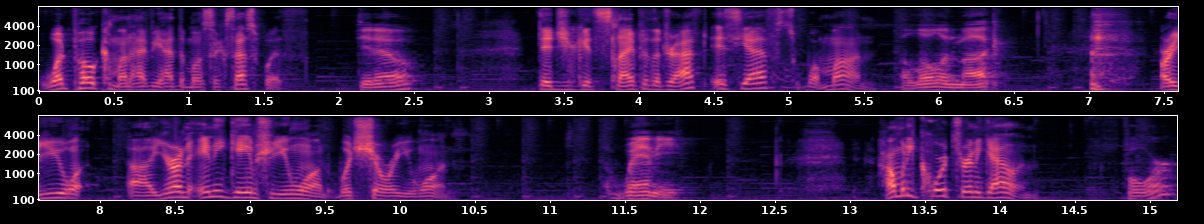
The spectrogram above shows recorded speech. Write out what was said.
What Pokemon have you had the most success with? Ditto, Did you get sniped in the draft? Is yes, what mon? Alolan Muk, Are you uh, you're on any game show you want? Which show are you on? Whammy. How many quarts are in a gallon? Four?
